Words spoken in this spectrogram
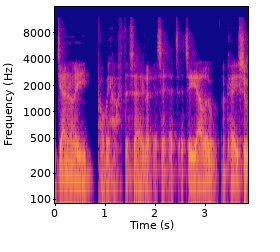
generally, probably have to say, look, it's a, it's, it's a yellow. Okay, so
